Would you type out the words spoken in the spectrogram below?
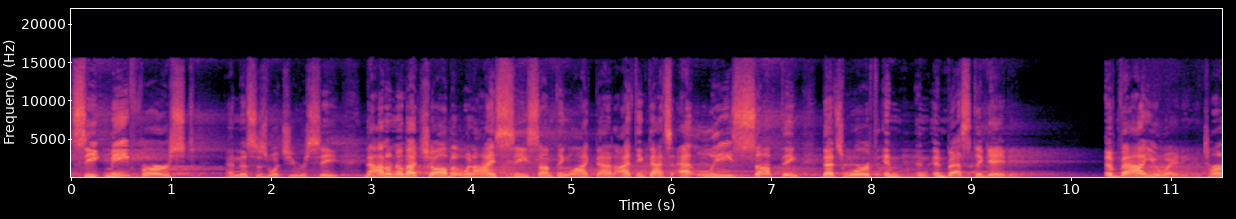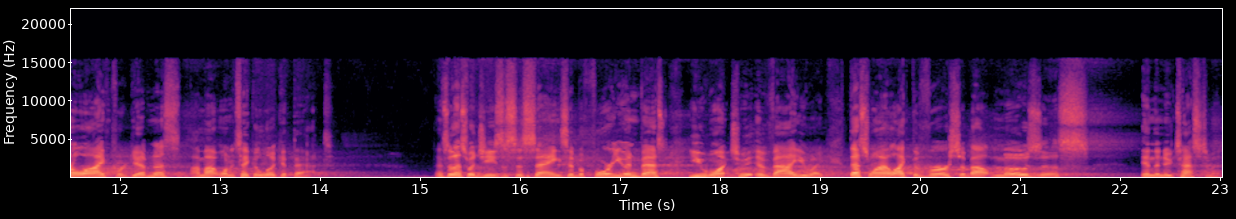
seek me first, and this is what you receive. Now, I don't know about y'all, but when I see something like that, I think that's at least something that's worth in, in investigating, evaluating. Eternal life, forgiveness, I might want to take a look at that. And so that's what Jesus is saying. He said, before you invest, you want to evaluate. That's why I like the verse about Moses in the New Testament.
